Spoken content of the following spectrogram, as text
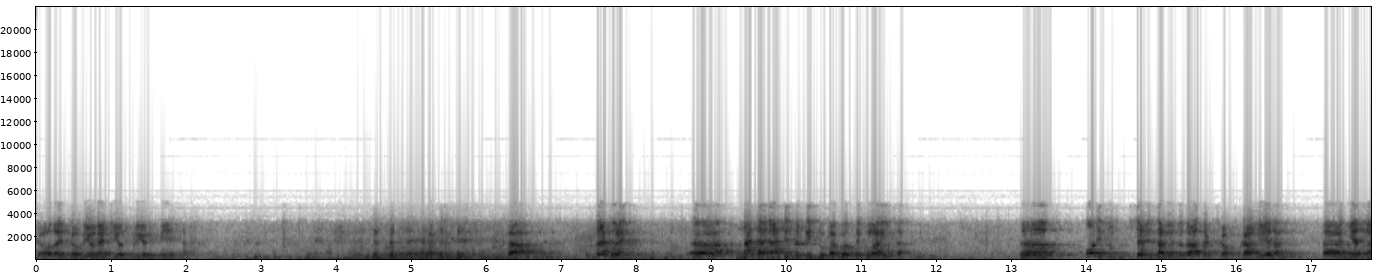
Kao da je to bio neki od prioriteta. da, Dakle, e, na taj način se pristupa kod sekularista. E, oni su sebi stavili zadatak, kao kaže jedan, e, jedna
